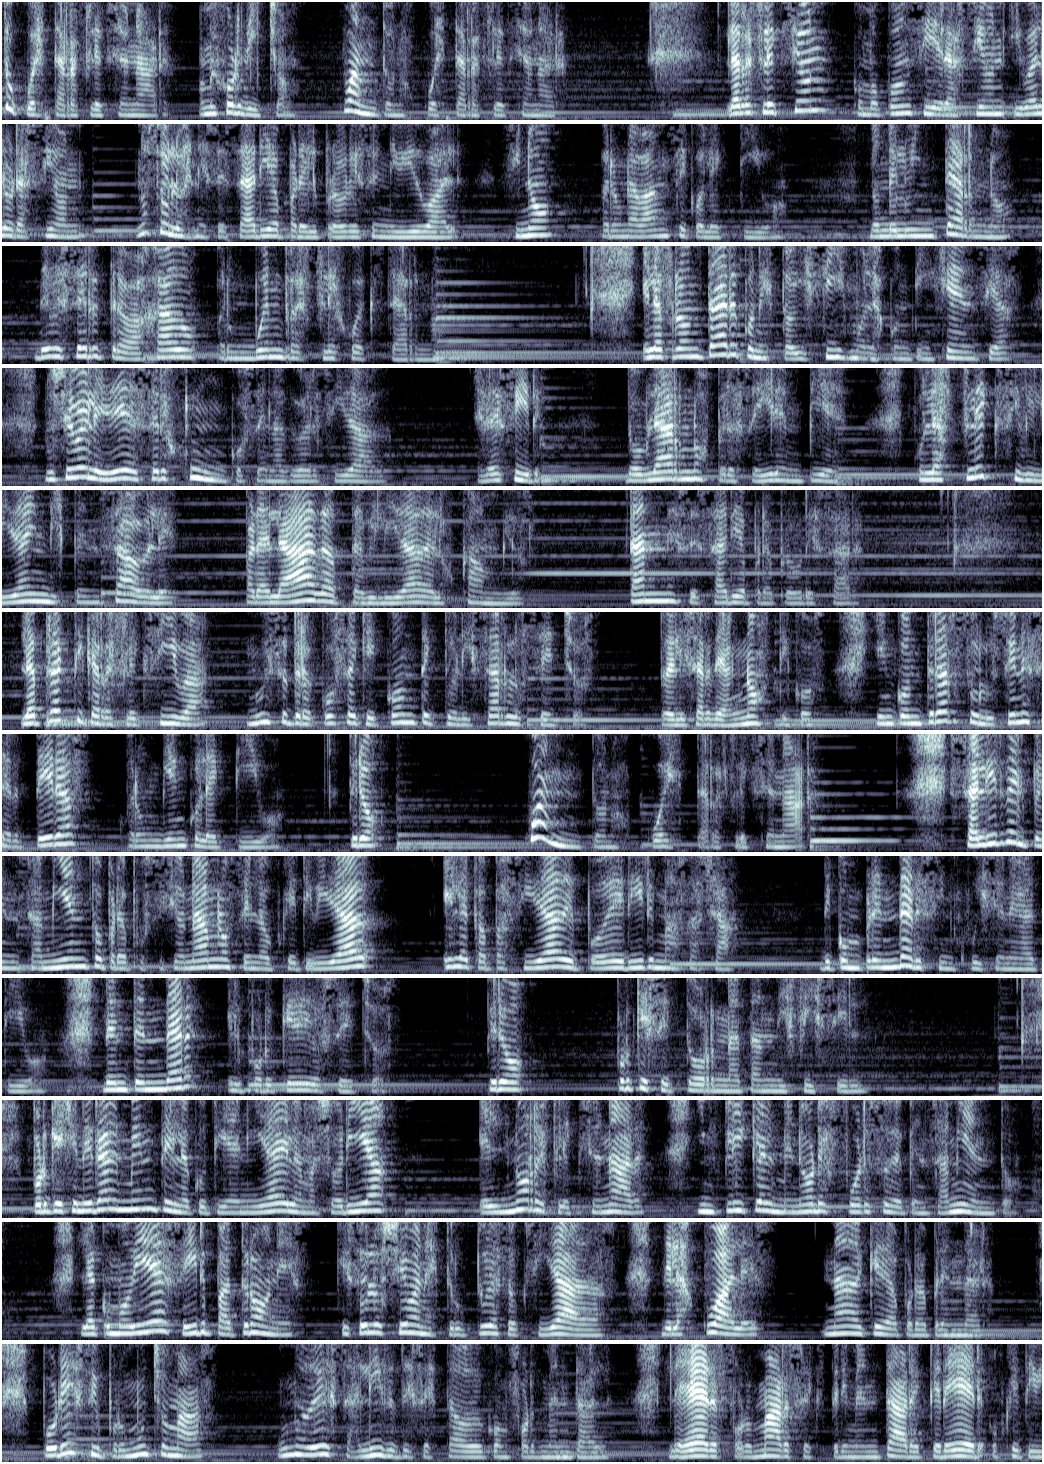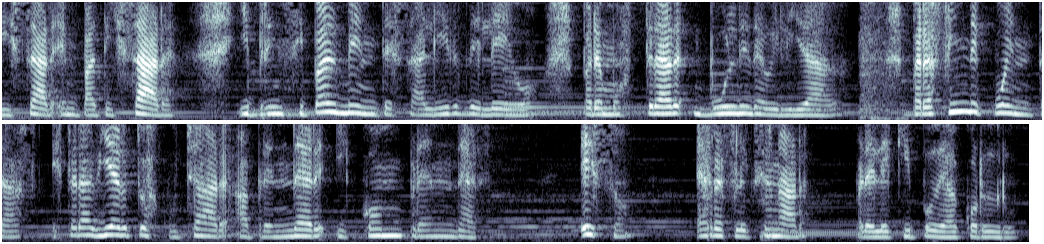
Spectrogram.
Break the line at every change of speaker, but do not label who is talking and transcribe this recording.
¿Cuánto cuesta reflexionar? O mejor dicho, ¿cuánto nos cuesta reflexionar? La reflexión como consideración y valoración no solo es necesaria para el progreso individual, sino para un avance colectivo, donde lo interno debe ser trabajado para un buen reflejo externo. El afrontar con estoicismo las contingencias nos lleva a la idea de ser juncos en la adversidad, es decir, doblarnos pero seguir en pie, con la flexibilidad indispensable para la adaptabilidad a los cambios, tan necesaria para progresar. La práctica reflexiva no es otra cosa que contextualizar los hechos, realizar diagnósticos y encontrar soluciones certeras para un bien colectivo. Pero, ¿cuánto nos cuesta reflexionar? Salir del pensamiento para posicionarnos en la objetividad es la capacidad de poder ir más allá, de comprender sin juicio negativo, de entender el porqué de los hechos. Pero, ¿por qué se torna tan difícil? Porque generalmente en la cotidianidad de la mayoría, el no reflexionar implica el menor esfuerzo de pensamiento, la comodidad de seguir patrones que solo llevan estructuras oxidadas, de las cuales nada queda por aprender. Por eso y por mucho más, uno debe salir de ese estado de confort mental, leer, formarse, experimentar, creer, objetivizar, empatizar y principalmente salir del ego para mostrar vulnerabilidad, para fin de cuentas estar abierto a escuchar, aprender y comprender. Eso es reflexionar para el equipo de Accord Group.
